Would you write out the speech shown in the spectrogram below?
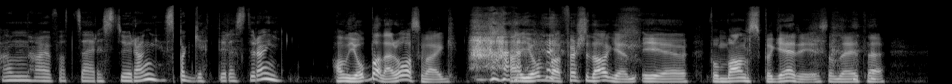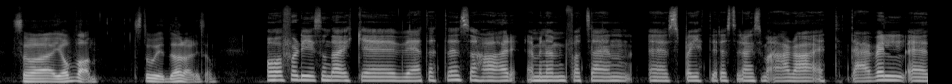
Han har jo fått seg restaurant. Spagettirestaurant. han jobba der òg, Sveig. Han jobba første dagen i, på Mom's Spaghetti, som det heter. Så jobba han. Sto i døra, liksom. Og for de som da ikke vet dette, så har Eminem fått seg en eh, spagettirestaurant som er da et Det er vel eh,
